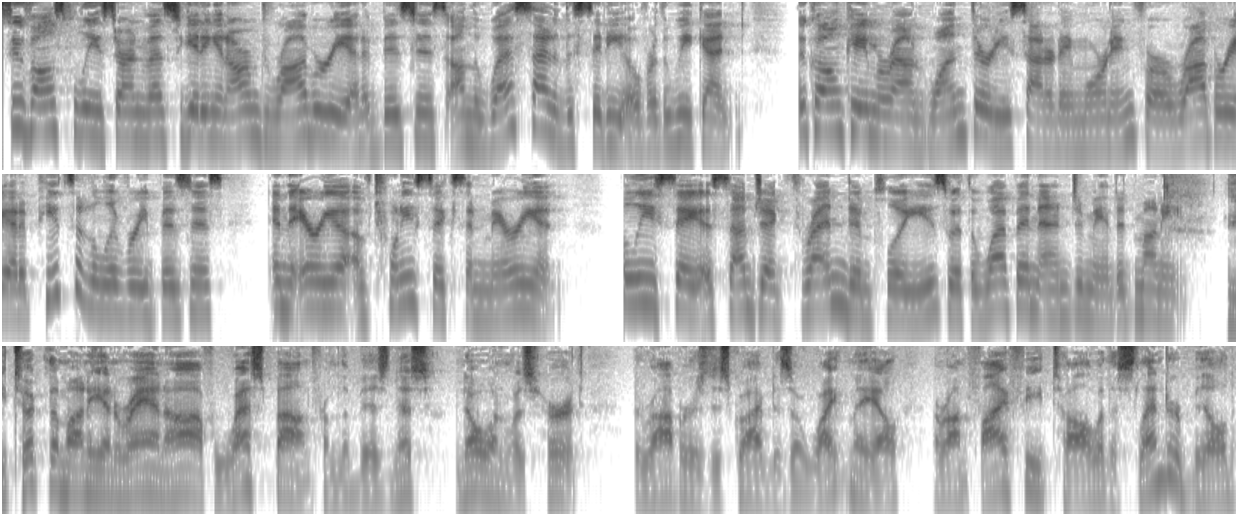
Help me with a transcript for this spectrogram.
Sioux Falls police are investigating an armed robbery at a business on the west side of the city over the weekend. The call came around 1:30 Saturday morning for a robbery at a pizza delivery business in the area of 26 and Marion. Police say a subject threatened employees with a weapon and demanded money. He took the money and ran off westbound from the business. No one was hurt. The robber is described as a white male, around five feet tall, with a slender build,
